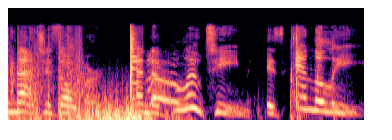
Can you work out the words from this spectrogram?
Match is over and I'm is only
